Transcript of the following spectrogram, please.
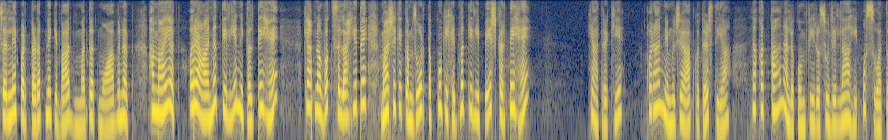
چلنے پر تڑپنے کے بعد مدد، معاونت، حمایت اور اعانت کے لیے نکلتے ہیں؟ کیا اپنا وقت، صلاحیتیں معاشرے کے کمزور طبقوں کی خدمت کے لیے پیش کرتے ہیں؟ یاد رکھیے، قرآن نے مجھے آپ کو درس دیا، لقد قان لکم فی رسول اللہ اسوۃ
